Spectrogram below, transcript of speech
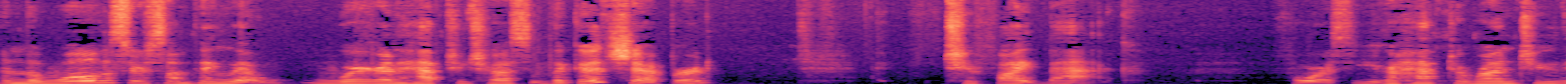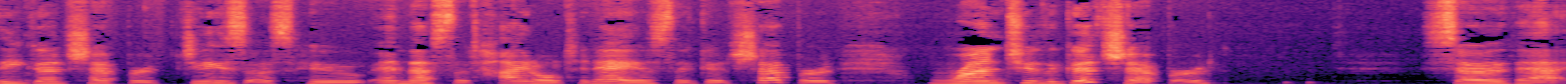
And the wolves are something that we're going to have to trust the Good Shepherd to fight back for us. You're going to have to run to the Good Shepherd, Jesus, who, and that's the title today, is the Good Shepherd. Run to the Good Shepherd so that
